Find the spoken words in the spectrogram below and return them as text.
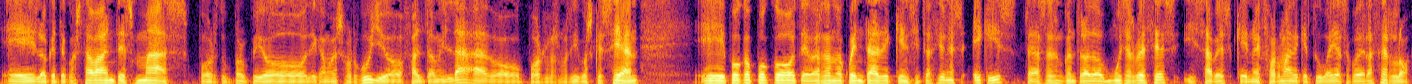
Eh, lo que te costaba antes más por tu propio, digamos, orgullo, falta de humildad o por los motivos que sean, eh, poco a poco te vas dando cuenta de que en situaciones X te las has encontrado muchas veces y sabes que no hay forma de que tú vayas a poder hacerlo.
